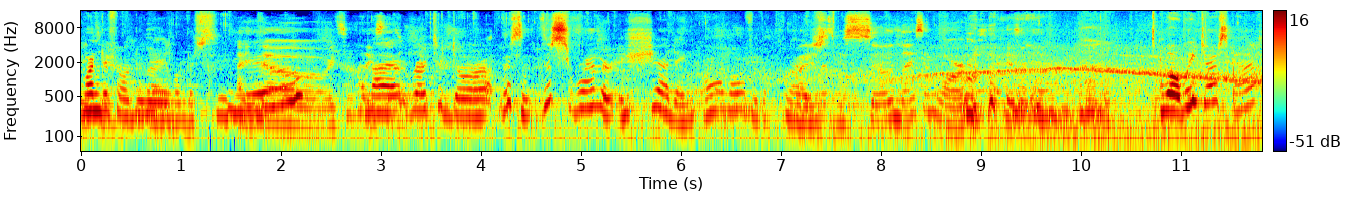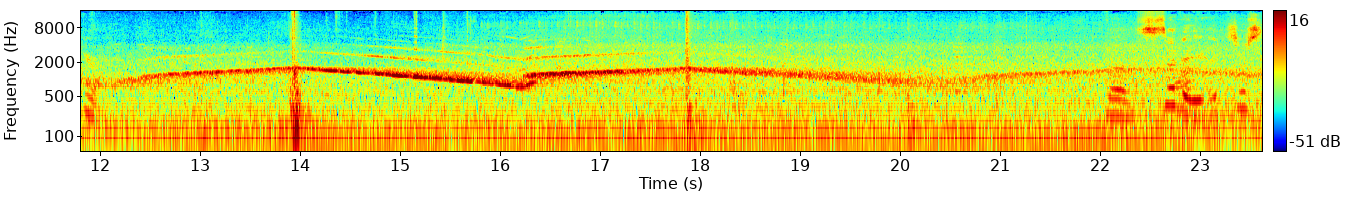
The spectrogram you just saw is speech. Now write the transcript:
Wonderful to be able to see you. I know, it's a And nice I wrote to Dora, listen, this sweater is shedding all over the oh, it place. must be so nice and warm, isn't it? Well, we just got here. The city, it's just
